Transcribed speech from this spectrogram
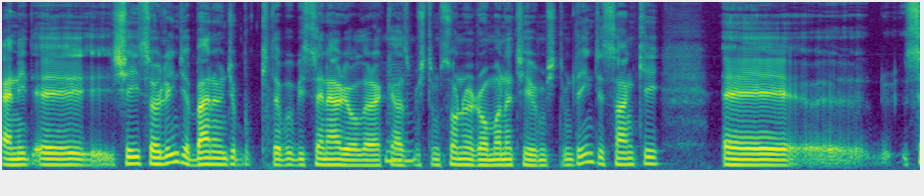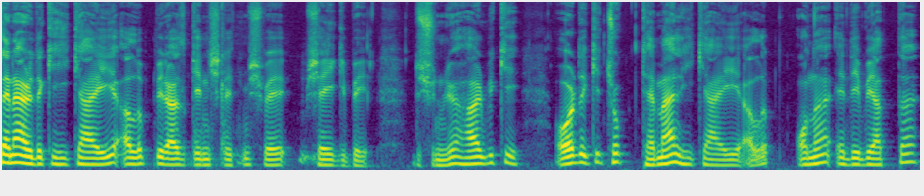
yani e, şeyi söyleyince ben önce bu kitabı bir senaryo olarak Hı. yazmıştım. Sonra romana çevirmiştim deyince sanki e, senaryodaki hikayeyi alıp biraz genişletmiş ve şey gibi düşünülüyor. Halbuki oradaki çok temel hikayeyi alıp ona edebiyatta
